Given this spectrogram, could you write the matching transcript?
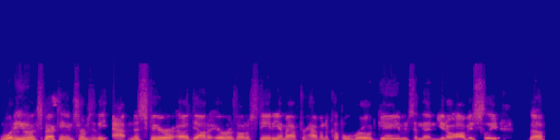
What are you expecting in terms of the atmosphere uh, down at Arizona Stadium after having a couple road games and then, you know, obviously a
